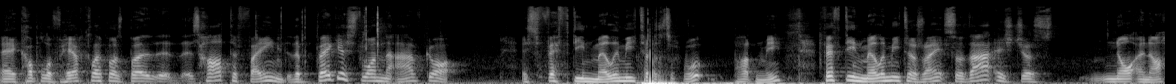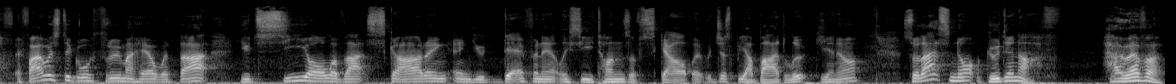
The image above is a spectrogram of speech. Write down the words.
a couple of hair clippers, but it's hard to find. The biggest one that I've got is 15 millimeters. Whoop, pardon me, 15 millimeters, right? So that is just not enough. If I was to go through my hair with that, you'd see all of that scarring and you'd definitely see tons of scalp. It would just be a bad look, you know? So that's not good enough. However,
